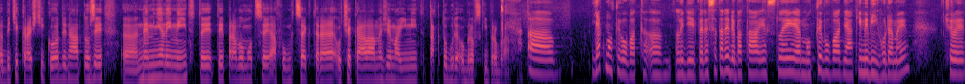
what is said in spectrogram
e, by ti krajští koordinátoři e, neměli mít ty, ty pravomoci a funkce, které očekáváme, že mají mít, tak to bude obrovský problém. Uh... Jak motivovat uh, lidi? Vede se tady debata, jestli je motivovat nějakými výhodami, čili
